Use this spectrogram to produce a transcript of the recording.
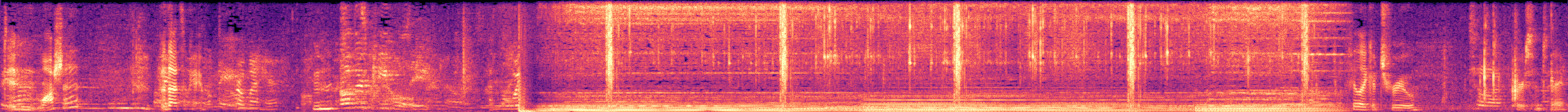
didn't wash it. But that's okay. curl my hair. Mm-hmm. I feel like a true person today.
